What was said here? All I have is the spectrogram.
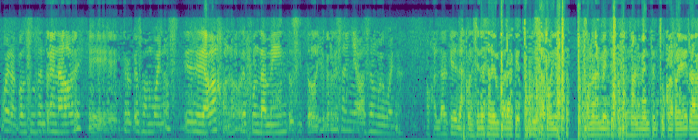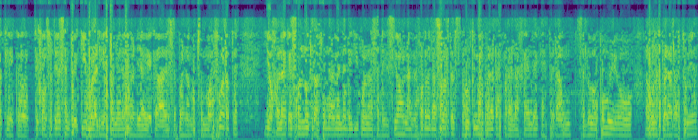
bueno, con sus entrenadores, que creo que son buenos, desde abajo, ¿no? De fundamentos y todo. Yo creo que esa niña va a ser muy buena. Ojalá que las condiciones se den para que tú desarrolles personalmente profesionalmente en tu carrera, que te consolides en tu equipo. La Liga Española es una liga que cada vez se pone mucho más fuerte. Y ojalá que son otros finalmente el equipo en la selección. La mejor de las suertes. Las últimas palabras para la gente que espera un saludo tuyo o algunas palabras tuyas.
